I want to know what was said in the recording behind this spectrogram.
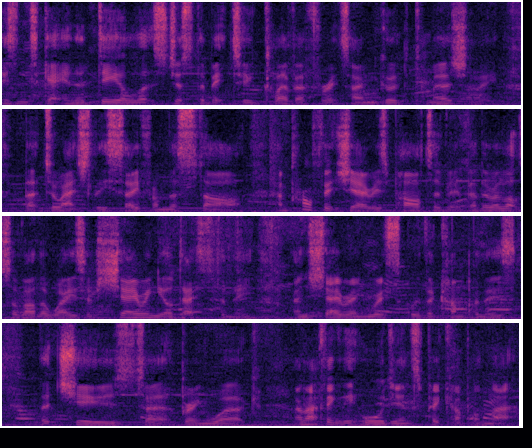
isn't to get in a deal that's just a bit too clever for its own good commercially, but to actually say from the start, and profit share is part of it, but there are lots of other ways of sharing your destiny and sharing risk with the companies that choose to bring work. And I think the audience pick up on that.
